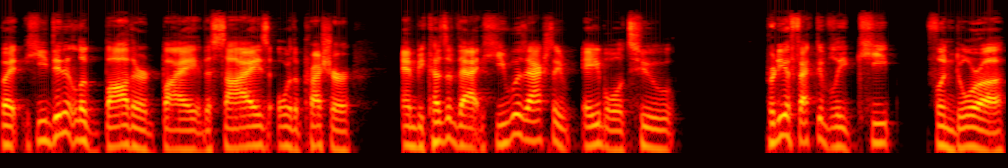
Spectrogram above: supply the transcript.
but he didn't look bothered by the size or the pressure. And because of that, he was actually able to pretty effectively keep Fundora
